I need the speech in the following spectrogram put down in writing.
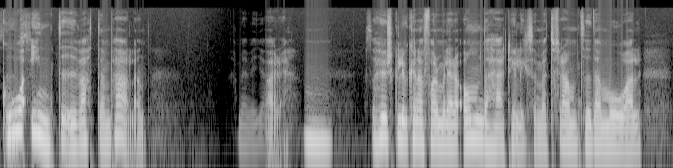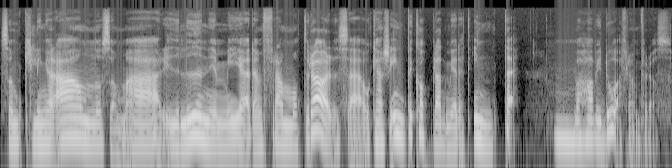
Gå inte i vattenpölen. Men vi gör det. Mm. Så hur skulle vi kunna formulera om det här till liksom ett framtida mål som klingar an och som är i linje med en framåtrörelse och kanske inte kopplad med ett inte. Mm. Vad har vi då framför oss?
